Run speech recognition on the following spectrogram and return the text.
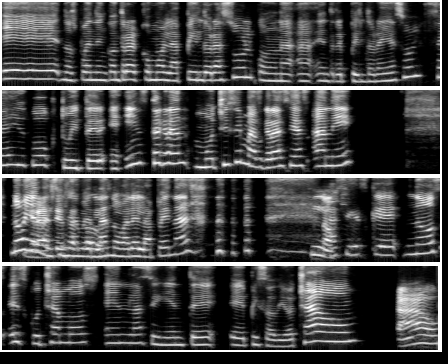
Eh, nos pueden encontrar como la píldora azul con una A entre píldora y azul, Facebook, Twitter e Instagram. Muchísimas gracias, Ani. No vayan a cine a verla, no vale la pena. No. Así es que nos escuchamos en la siguiente episodio. Chao. Chao.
